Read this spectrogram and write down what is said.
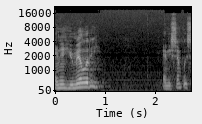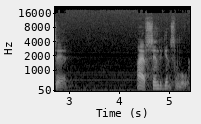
and in humility. And he simply said, I have sinned against the Lord.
